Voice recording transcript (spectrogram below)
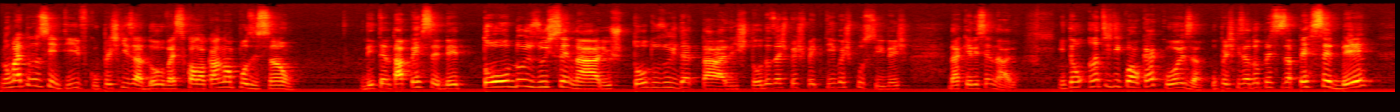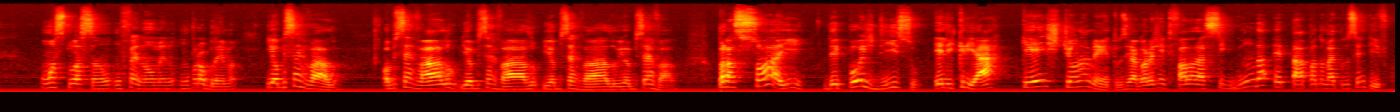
No método científico, o pesquisador vai se colocar numa posição de tentar perceber todos os cenários, todos os detalhes, todas as perspectivas possíveis daquele cenário. Então, antes de qualquer coisa, o pesquisador precisa perceber uma situação, um fenômeno, um problema e observá-lo. Observá-lo e observá-lo e observá-lo e observá-lo. Para só aí, depois disso, ele criar questionamentos. E agora a gente fala da segunda etapa do método científico.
